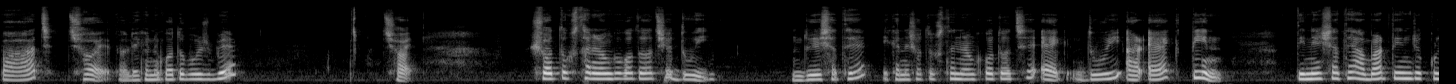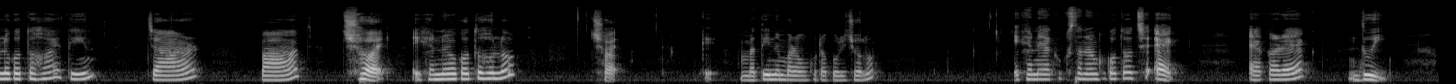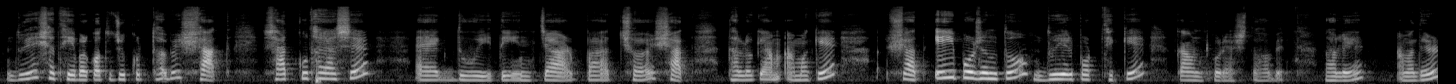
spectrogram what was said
পাঁচ, ছয়। তাহলে এখানে কত বসবে? ছয়। শতক স্থানের অঙ্ক কত হচ্ছে দুই। দুইয়ের সাথে এখানে শতক স্থানের অঙ্ক কত হচ্ছে এক। দুই আর এক, তিন। তিনের সাথে আবার তিন যোগ করলে কত হয়? তিন, চার, পাঁচ, ছয়। এখানেও কত হলো? ছয়। আমরা তিন নম্বর অঙ্কটা করি, চলো। এখানে একক স্থানের অঙ্ক কত হচ্ছে? এক। এক আর এক, দুই। দুইয়ের সাথে এবার কত যোগ করতে হবে? সাত। সাত কোথায় আসে? এক, দুই, তিন, চার, পাঁচ, ছয়, সাত। তাহলে কি আমাকে সাত এই পর্যন্ত দুইয়ের পর থেকে কাউন্ট করে আসতে হবে। তাহলে আমাদের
